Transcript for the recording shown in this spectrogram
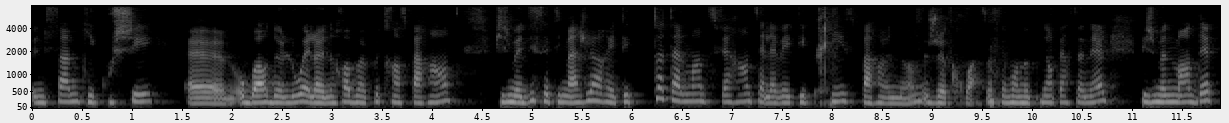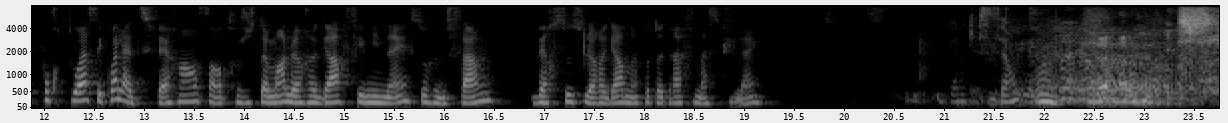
une, femme qui est couchée euh, au bord de l'eau. Elle a une robe un peu transparente. Puis je me dis, cette image-là aurait été totalement différente si elle avait été prise par un homme, je crois. Ça, c'est mon opinion personnelle. Puis je me demandais, pour toi, c'est quoi la différence entre justement le regard féminin sur une femme versus le regard d'un photographe masculin? Bonne question.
